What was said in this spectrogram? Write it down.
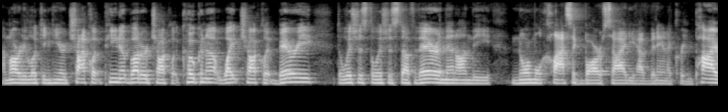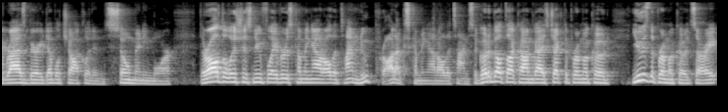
I'm already looking here: chocolate peanut butter, chocolate coconut, white chocolate berry, delicious, delicious stuff there. And then on the normal classic bar side, you have banana cream pie, raspberry, double chocolate, and so many more. They're all delicious new flavors coming out all the time, new products coming out all the time. So go to built.com, guys, check the promo code, use the promo code, sorry,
